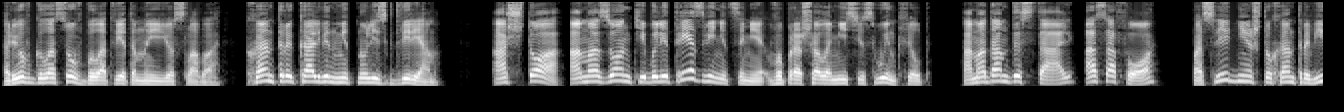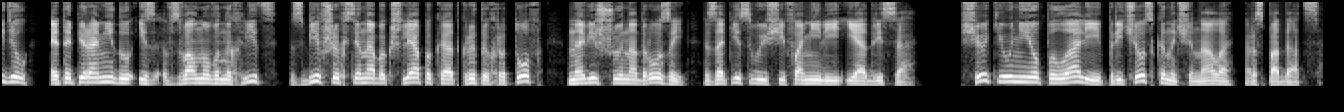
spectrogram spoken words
Рев голосов был ответом на ее слова. Хантер и Кальвин метнулись к дверям. «А что, амазонки были трезвенницами?» — вопрошала миссис Уинкфилд. «А мадам де Сталь? А Сафо?» Последнее, что Хантер видел, это пирамиду из взволнованных лиц, сбившихся на бок шляпок и открытых ртов, нависшую над розой, записывающей фамилии и адреса. Щеки у нее пылали, и прическа начинала распадаться.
